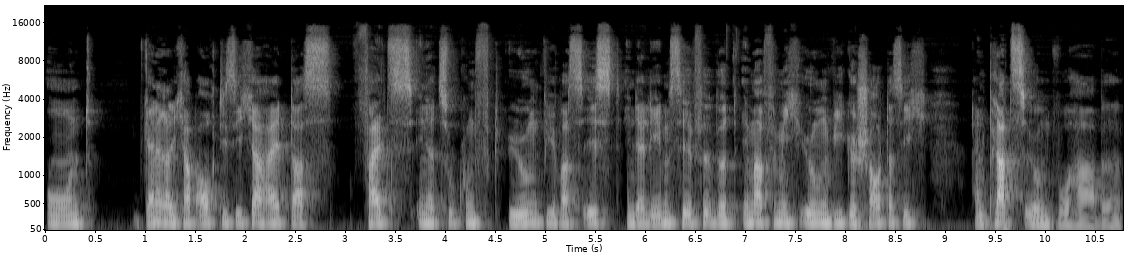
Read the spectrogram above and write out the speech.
Und generell, ich habe auch die Sicherheit, dass falls in der Zukunft irgendwie was ist, in der Lebenshilfe wird immer für mich irgendwie geschaut, dass ich einen Platz irgendwo habe.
